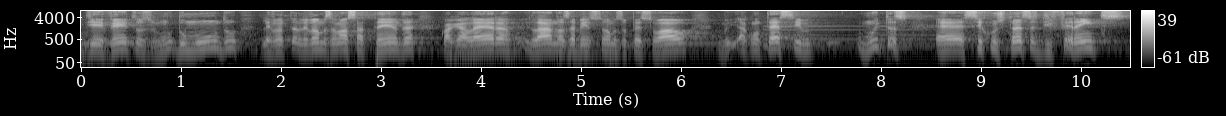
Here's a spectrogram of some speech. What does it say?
de eventos do mundo, levanta, levamos a nossa tenda com a galera, e lá nós abençoamos o pessoal. Acontece muitas eh, circunstâncias diferentes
